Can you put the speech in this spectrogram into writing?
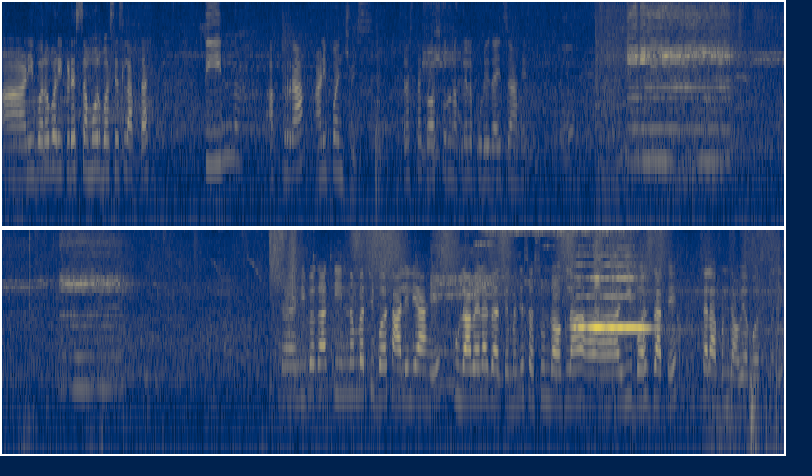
आणि बरोबर इकडे समोर बसेस लागतात. तीन अकरा आणि पंचवीस. रस्ता क्रॉस करून आपल्याला पुढे जायचं आहे. तर ही बघा तीन नंबरची बस आलेली आहे. कुलाब्याला जाते म्हणजे ससून डॉगला ही बस जाते. चला आपण जाऊया बसमध्ये.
